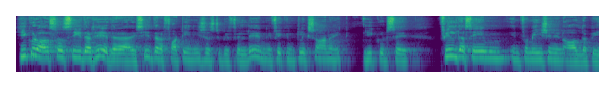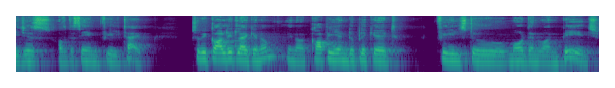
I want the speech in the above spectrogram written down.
he could also see that, hey, there are, I see there are 40 initials to be filled in. If he can click on it, he, he could say, fill the same information in all the pages of the same field type. So we called it like, you know, you know, copy and duplicate fields to more than one page.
